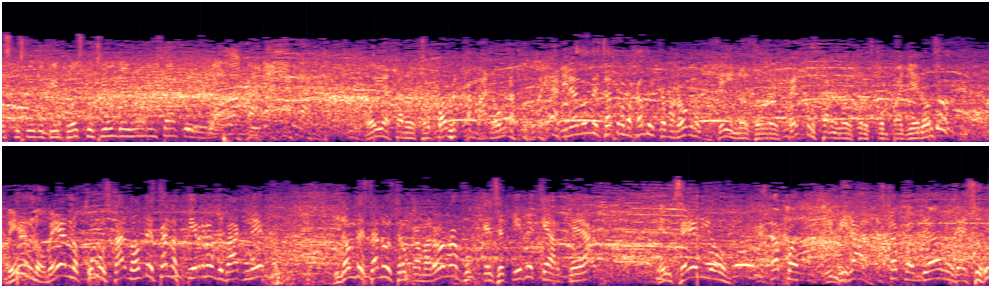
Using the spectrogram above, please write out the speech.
Es cuestión de tiempo, es cuestión de un instante. Hoy hasta nuestro pobre camarógrafo. vea. Mira dónde está trabajando el camarógrafo. Sí, nuestros respetos para nuestros compañeros. Véanlo, véanlo, cómo está. ¿Dónde están las piernas de Wagner? ¿Y dónde está nuestro camarógrafo que se tiene que arquear? En serio. Está, Y mira, está pandeado. sube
